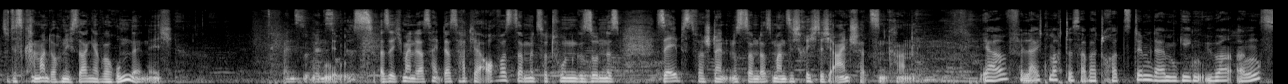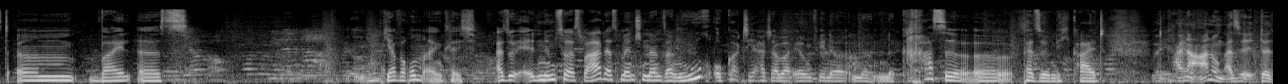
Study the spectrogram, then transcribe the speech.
So, das kann man doch nicht sagen. Ja, warum denn nicht? Wenn es so ist. Also ich meine, das, das hat ja auch was damit zu tun, ein gesundes Selbstverständnis, dass man sich richtig einschätzen kann. Ja, vielleicht macht es aber trotzdem deinem Gegenüber Angst, ähm, weil es ja, warum eigentlich? Also äh, nimmst du das wahr, dass Menschen dann sagen, Huch, oh Gott, die hat aber irgendwie eine, eine, eine krasse äh, Persönlichkeit? Keine Ahnung. Also das,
